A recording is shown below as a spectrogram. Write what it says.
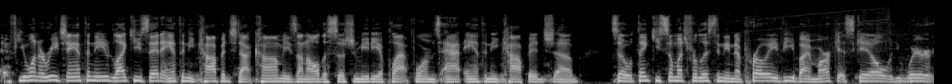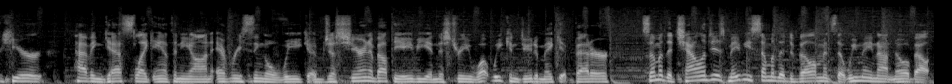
if you want to reach Anthony, like you said, anthonycoppedge.com. He's on all the social media platforms at Anthony Coppedge. Uh, so thank you so much for listening to Pro AV by Market Scale. We're here having guests like Anthony on every single week of just sharing about the AV industry, what we can do to make it better, some of the challenges, maybe some of the developments that we may not know about.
